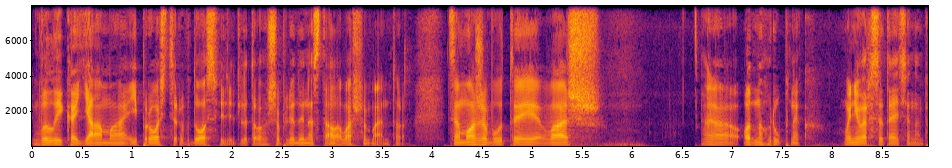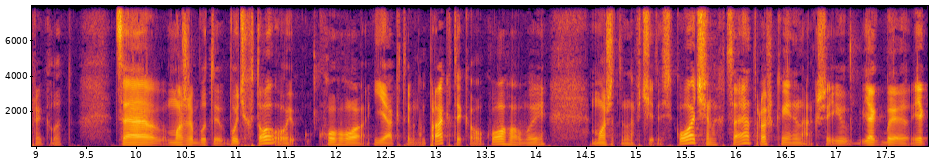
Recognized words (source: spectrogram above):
велика яма і простір в досвіді для того, щоб людина стала вашим ментором. Це може бути ваш е, одногрупник в університеті, наприклад. Це може бути будь-хто, у кого є активна практика, у кого ви можете навчитись. Коучинг це трошки інакше. І якби як,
